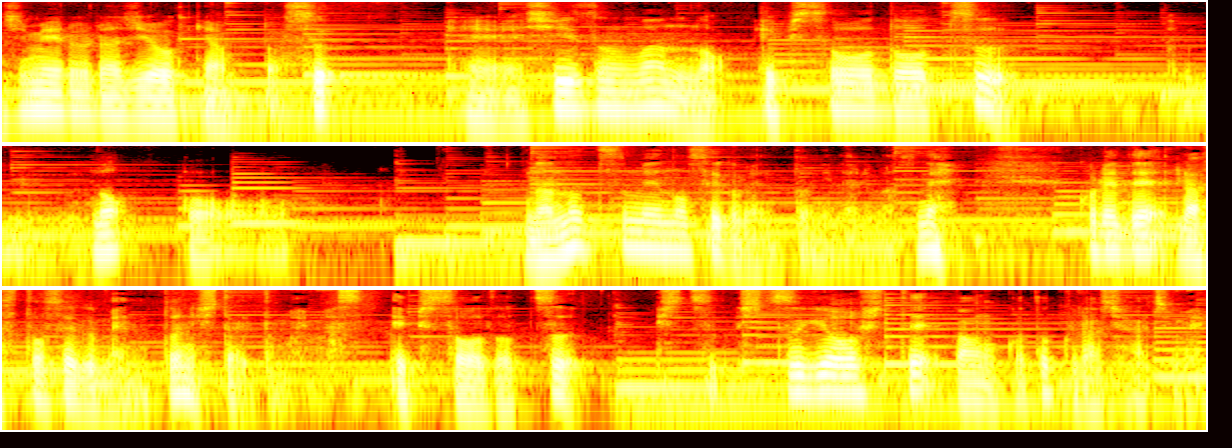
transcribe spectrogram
始めるラジオキャンパス、えー、シーズン1のエピソード2の7つ目のセグメントになりますね。これでラストセグメントにしたいと思います。エピソード2失業してワンコと暮らし始める、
